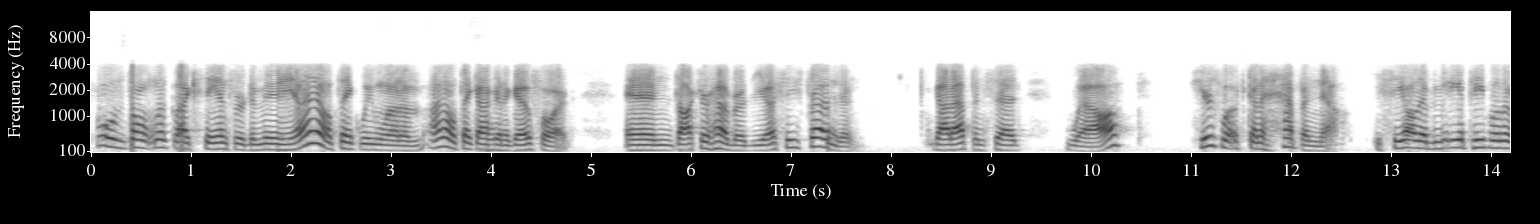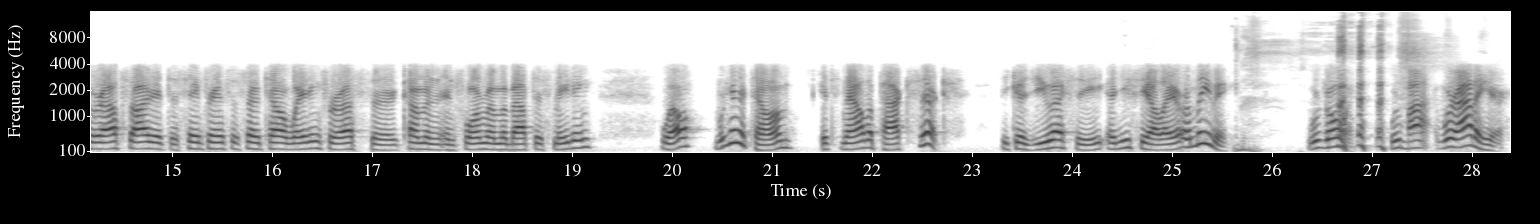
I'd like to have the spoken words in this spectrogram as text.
schools don't look like Stanford to me. I don't think we want them. I don't think I'm going to go for it." And Dr. Hubbard, the USC's president, got up and said, "Well, here's what's going to happen now. You see all the media people that were outside at the St. Francis Hotel waiting for us to come and inform them about this meeting? Well, we're going to tell them it's now the Pac 6 because USC and UCLA are leaving. We're going. we're by, we're out of here.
